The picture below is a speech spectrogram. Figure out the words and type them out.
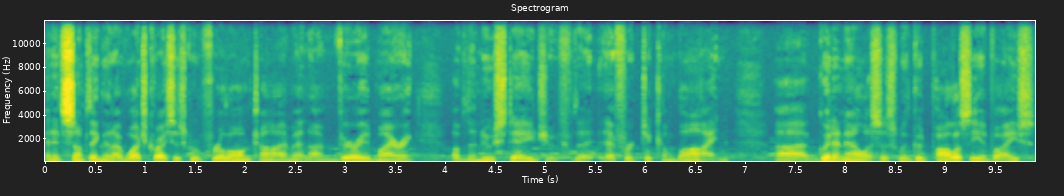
And it's something that I've watched Crisis Group for a long time, and I'm very admiring of the new stage of the effort to combine uh, good analysis with good policy advice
